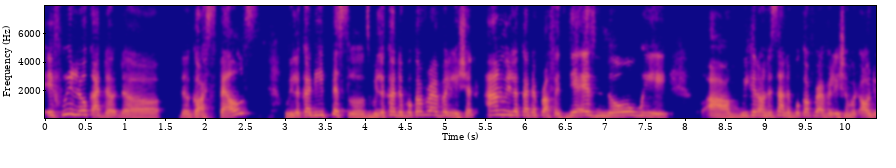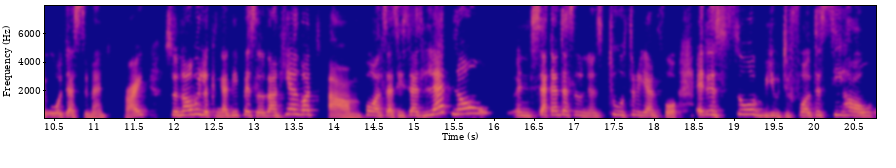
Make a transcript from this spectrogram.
if we look at the, the, the Gospels, we look at the epistles, we look at the book of Revelation, and we look at the prophets, there is no way um, we can understand the book of Revelation without the Old Testament, right? So now we're looking at the epistles, and here's what um, Paul says. He says, Let no in Second Thessalonians 2, 3, and 4. It is so beautiful to see how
